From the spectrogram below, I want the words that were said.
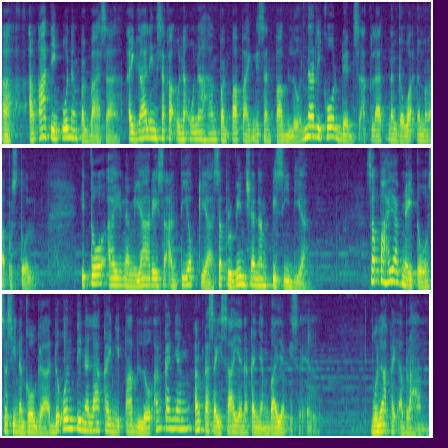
Ah, ang ating unang pagbasa ay galing sa kauna-unahang pagpapahig ni San Pablo na recorded sa aklat ng gawa ng mga apostol ito ay nangyari sa Antioquia sa probinsya ng Pisidia. Sa pahayag na ito sa sinagoga, doon tinalakay ni Pablo ang kanyang ang kasaysayan ng kanyang bayang Israel mula kay Abraham.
